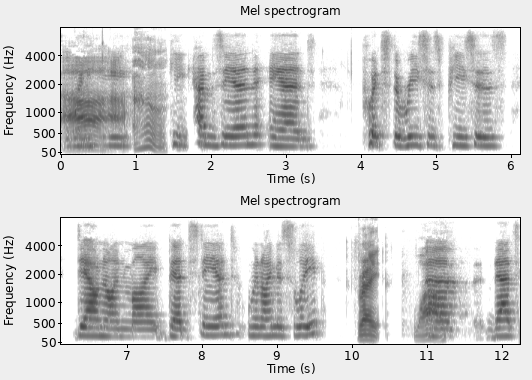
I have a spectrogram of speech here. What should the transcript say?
ah. when he, oh. he comes in and puts the Reese's pieces down on my bedstand when I'm asleep. Right. Wow. Um, that's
